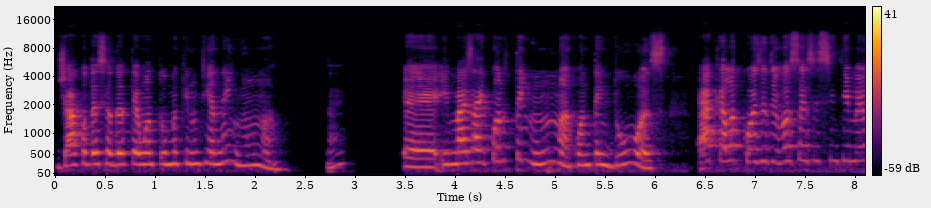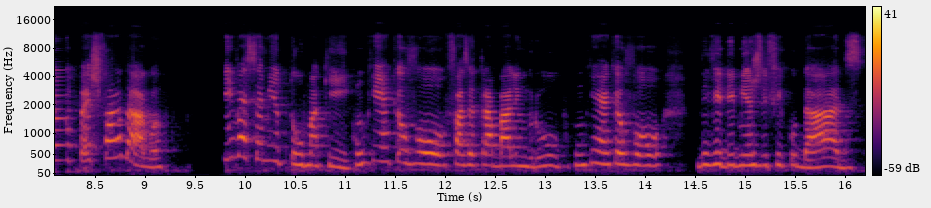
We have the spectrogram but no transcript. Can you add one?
Já aconteceu de eu ter uma turma que não tinha nenhuma, né? É, e, mas aí, quando tem uma, quando tem duas, é aquela coisa de você se sentir meio peixe fora d'água. Quem vai ser minha turma aqui? Com quem é que eu vou fazer trabalho em grupo? Com quem é que eu vou dividir minhas dificuldades?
